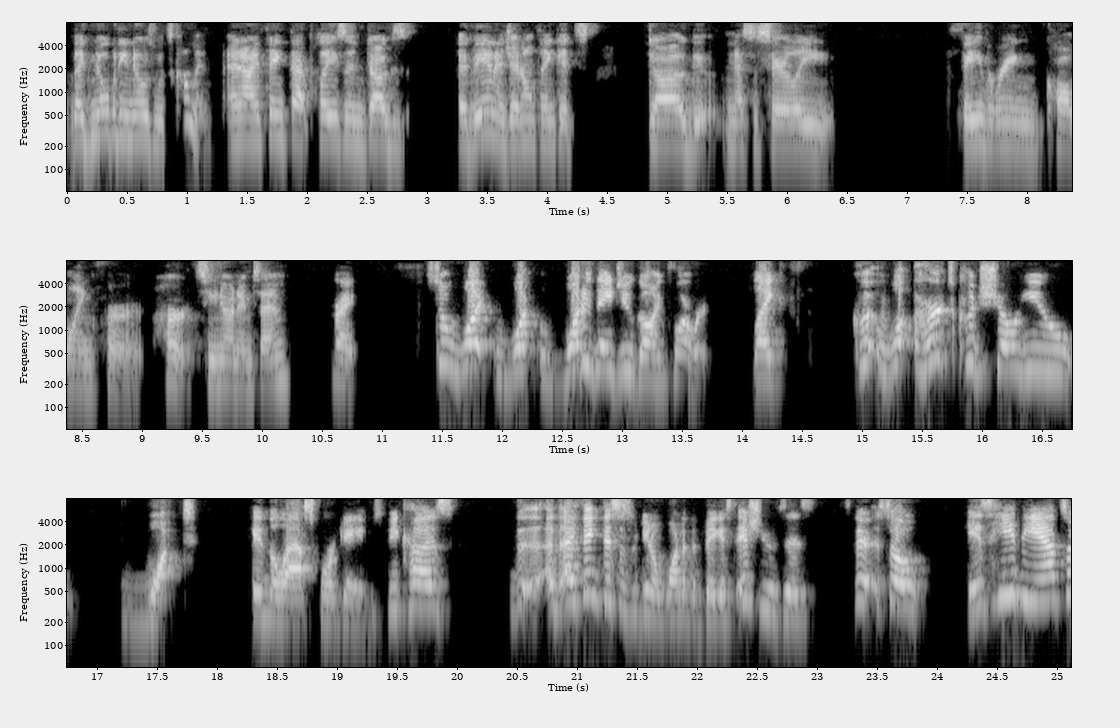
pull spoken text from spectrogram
like nobody knows what's coming. And I think that plays in Doug's advantage. I don't think it's Doug necessarily favoring calling for Hurts. You know what I'm saying? Right. So what what what do they do going forward? Like could what Hurts could show you what in the last four games because the, I think this is you know one of the biggest issues is there, so is he the answer?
